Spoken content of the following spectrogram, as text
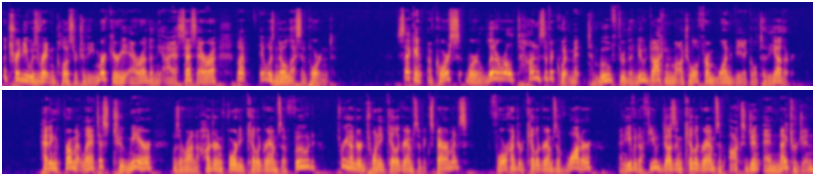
The treaty was written closer to the Mercury era than the ISS era, but it was no less important. Second, of course, were literal tons of equipment to move through the new docking module from one vehicle to the other. Heading from Atlantis to Mir was around 140 kilograms of food, 320 kilograms of experiments, 400 kilograms of water, and even a few dozen kilograms of oxygen and nitrogen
